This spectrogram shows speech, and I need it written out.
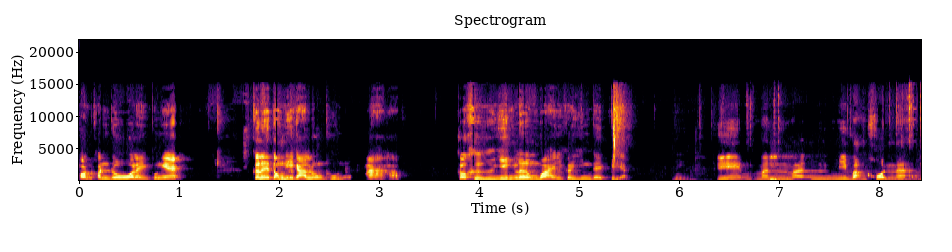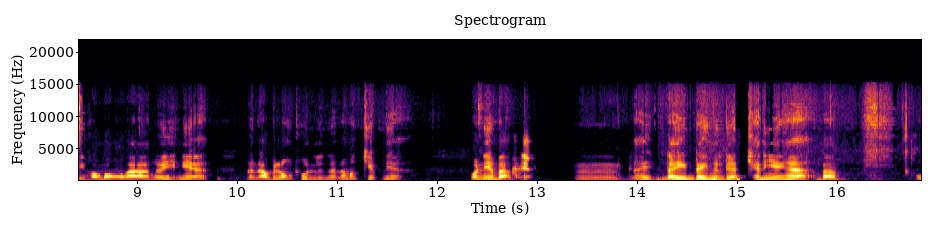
ผ่อนคอนโดอะไรพวกเนี้ย ก็เลยต้องมีการลงทุนมาครับ ก็คือยิ่งเริ่มไวก็ยิ่งได้เปรียบอืมทีนี้มันมันมีบางคนน่ะ ที่เขาบอกว่าเฮ้ยเนี่ยเงินเอาไปลงทุนหรือเงินเอามาเก็บเนี่ย วันนี้แบบ อืมได้ได้ได้เงินเดือนแค่นี้เองอะแบบ โห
